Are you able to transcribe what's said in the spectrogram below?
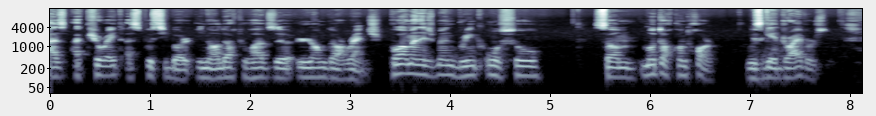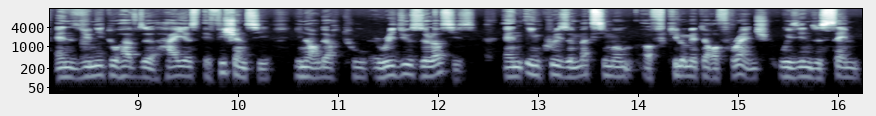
as accurate as possible in order to have the longer range. Power management bring also some motor control with gate drivers. And you need to have the highest efficiency in order to reduce the losses and increase the maximum of kilometer of range within the same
